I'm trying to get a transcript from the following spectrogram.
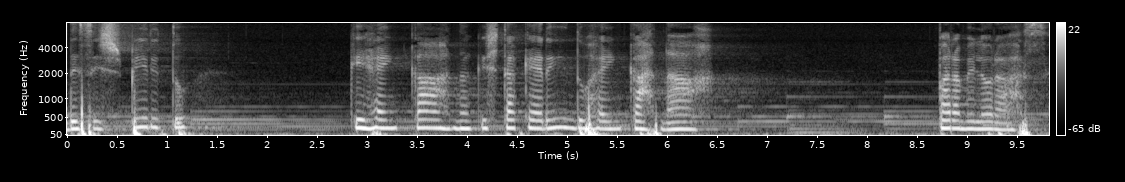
desse espírito que reencarna, que está querendo reencarnar para melhorar-se.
